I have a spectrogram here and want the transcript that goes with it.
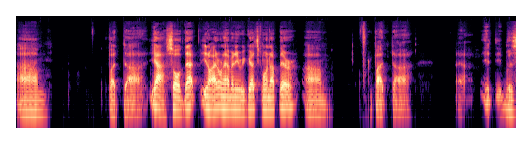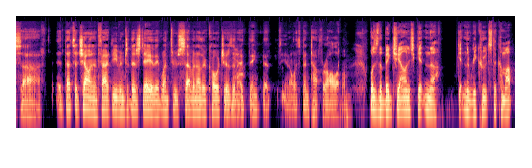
um but uh yeah so that you know I don't have any regrets going up there um but uh, uh it, it was uh that's a challenge in fact even to this day they went through seven other coaches and. I think that you know it's been tough for all of them was the big challenge getting the getting the recruits to come up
